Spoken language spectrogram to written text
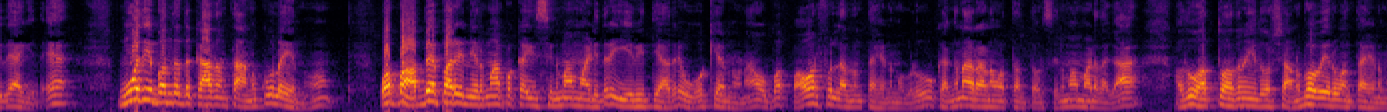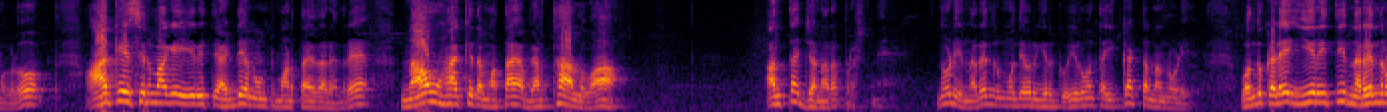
ಇದೇ ಆಗಿದೆ. ಮೋದಿ ಬಂದದ್ದಕ್ಕಾದಂಥ ಅನುಕೂಲ ಏನು? ಒಬ್ಬ ಅಬ್ಬೆಪಾರಿ ನಿರ್ಮಾಪಕ ಈ ಸಿನಿಮಾ ಮಾಡಿದರೆ ಈ ರೀತಿ ಆದರೆ ಓಕೆ ಅನ್ನೋಣ. ಒಬ್ಬ ಪವರ್ಫುಲ್ ಆದಂಥ ಹೆಣ್ಮಗಳು, ಕಂಗನಾ ರಾಣವತ್ ಅಂತವ್ರು ಸಿನಿಮಾ ಮಾಡಿದಾಗ ಅದು ಹತ್ತು, ಹದಿನೈದು ವರ್ಷ ಅನುಭವ ಇರುವಂಥ ಹೆಣ್ಮಗಳು. ಆಕೆ ಸಿನಿಮಾಗೆ ಈ ರೀತಿ ಅಡ್ಡಿಯನ್ನು ಉಂಟು ಮಾಡ್ತಾ ಇದ್ದಾರೆ ಅಂದರೆ ನಾವು ಹಾಕಿದ ಮತ ವ್ಯರ್ಥ ಅಲ್ವಾ? ಅಂತ ಜನರ ಪ್ರಶ್ನೆ. ನೋಡಿ, ನರೇಂದ್ರ ಮೋದಿ ಅವ್ರಿಗೆ ಇರ್ ಇರುವಂಥ ಇಕ್ಕಟ್ಟನ್ನು ನೋಡಿ. ಒಂದು ಕಡೆ ಈ ರೀತಿ ನರೇಂದ್ರ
